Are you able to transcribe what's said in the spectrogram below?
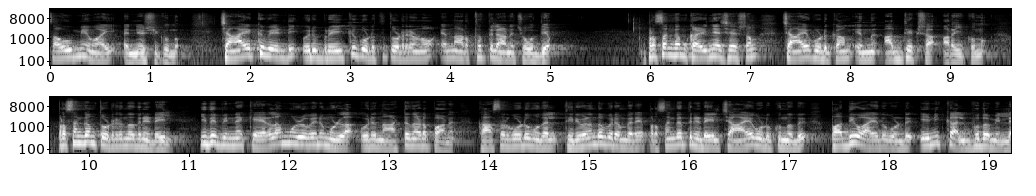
സൗമ്യമായി അന്വേഷിക്കുന്നു. ചായക്ക് വേണ്ടി ഒരു ബ്രേക്ക് കൊടുത്തു തുടരണോ എന്ന അർത്ഥത്തിലാണ് ചോദ്യം. പ്രസംഗം കഴിഞ്ഞ ശേഷം ചായ കൊടുക്കാം എന്ന് അധ്യക്ഷ അറിയിക്കുന്നു. പ്രസംഗം തുടരുന്നതിനിടയിൽ ഇത് പിന്നെ കേരളം മുഴുവനുമുള്ള ഒരു നാട്ടുനടപ്പാണ്. കാസർഗോഡ് മുതൽ തിരുവനന്തപുരം വരെ പ്രസംഗത്തിനിടയിൽ ചായ കൊടുക്കുന്നത് പതിവായതുകൊണ്ട് എനിക്ക് അത്ഭുതമില്ല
